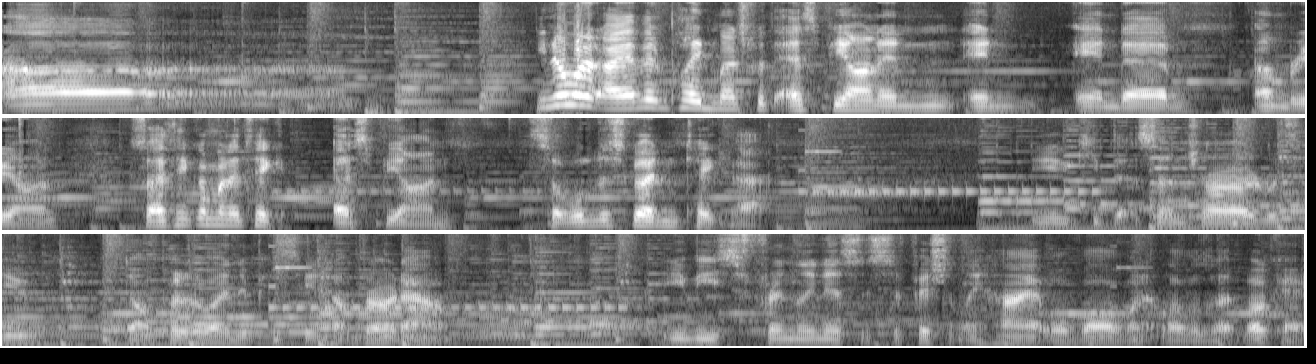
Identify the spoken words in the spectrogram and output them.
Uh, you know what? I haven't played much with Espeon and and and uh, Umbreon, so I think I'm gonna take Espeon. So we'll just go ahead and take that. You need to keep that Sun Shard with you. Don't put it away in the PC and don't throw it out. Eevee's friendliness is sufficiently high; it will evolve when it levels up. Okay.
